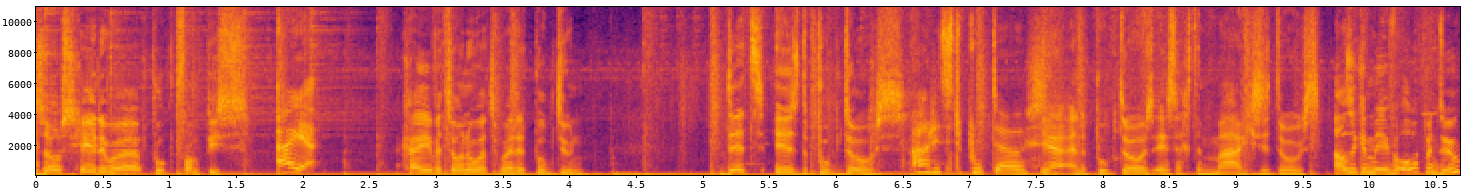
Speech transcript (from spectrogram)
Zo scheiden we poep van pies. Ah ja. Ik ga je even tonen wat we met het poep doen. Dit is de poepdoos. Oh, dit is de poepdoos. Ja, en de poepdoos is echt een magische doos. Als ik hem even open doe,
